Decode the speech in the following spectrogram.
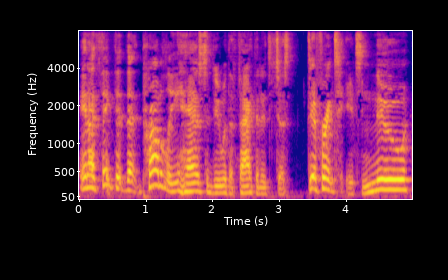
And I think that that probably has to do with the fact that it's just different, it's new,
